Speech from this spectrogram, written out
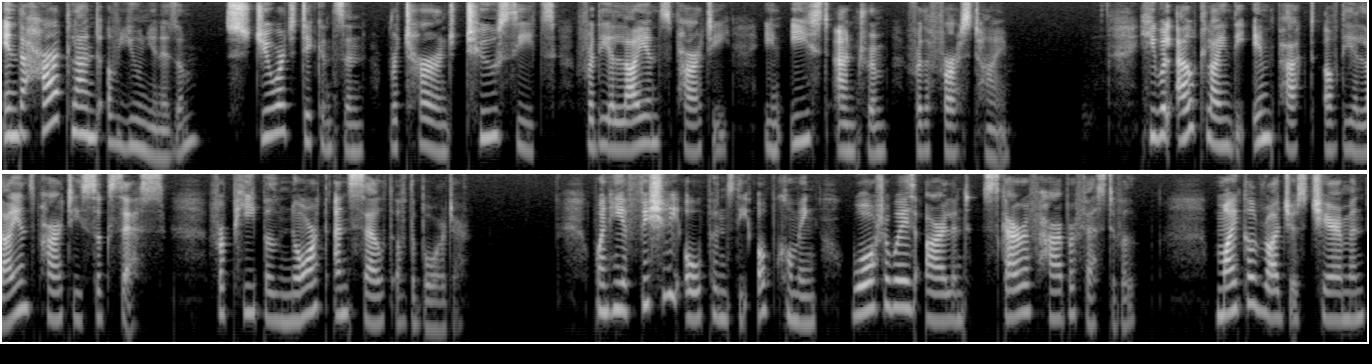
In the heartland of unionism, Stewart Dickson returned two seats for the Alliance Party in East Antrim for the first time. He will outline the impact of the Alliance Party's success for people north and south of the border. When he officially opens the upcoming Waterways Ireland Scariff Harbour Festival, Michael Rogers, chairman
